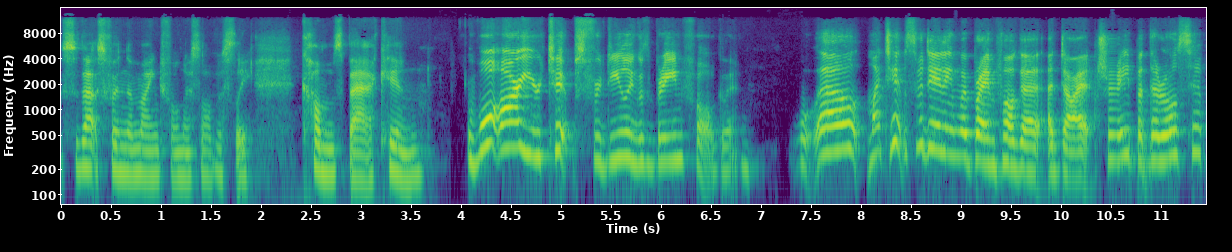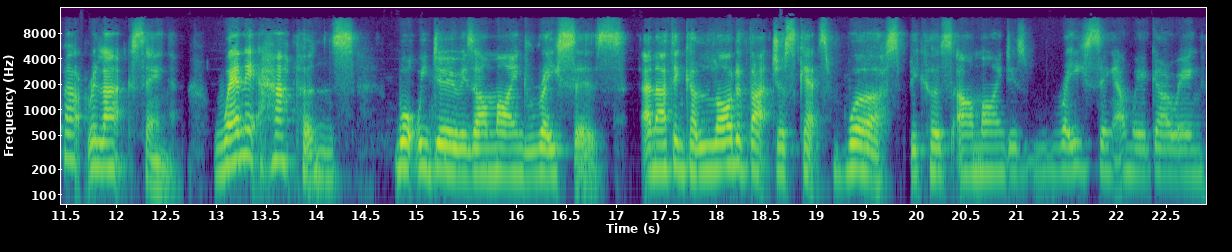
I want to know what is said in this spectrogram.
So that's when the mindfulness obviously comes back in. What are your tips for dealing with brain fog then? Well, my tips for dealing with brain fog are, are dietary, but they're also about relaxing. When it happens, what we do is our mind races. And I think a lot of that just gets worse because our mind is racing and we're going,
